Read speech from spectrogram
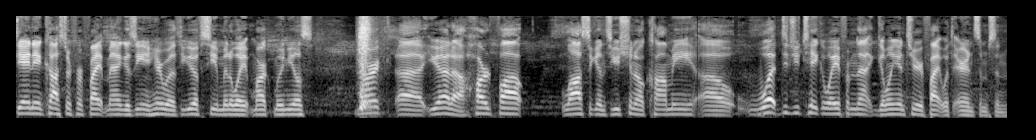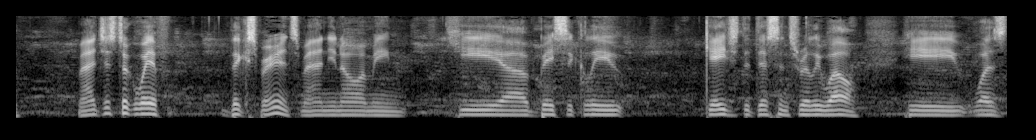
Danny Acosta for Fight Magazine here with UFC middleweight Mark Munoz. Mark, uh, you had a hard fought loss against Yushin Okami. Uh, what did you take away from that going into your fight with Aaron Simpson? Man, I just took away the experience, man. You know, I mean, he uh, basically gauged the distance really well. He was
